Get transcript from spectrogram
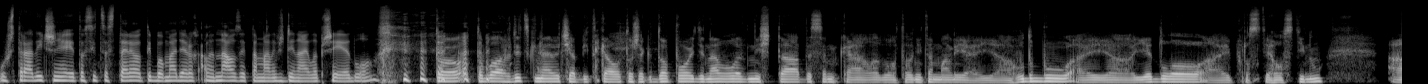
už tradične je to síce stereotyp o Maďaroch, ale naozaj tam mali vždy najlepšie jedlo. To, to bola vždycky najväčšia bitka o to, že kto pôjde na volebný štáb SMK, lebo to oni tam mali aj hudbu, aj jedlo, aj proste hostinu. A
